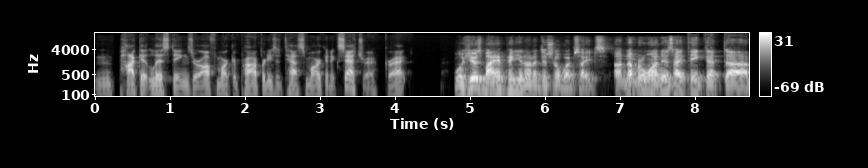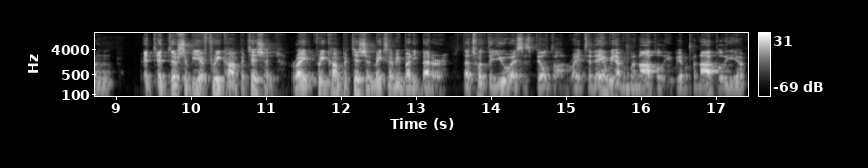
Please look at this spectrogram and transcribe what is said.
mm, pocket listings or off market properties, a test market, etc. Correct? Well, here's my opinion on additional websites. Uh, number one is I think that um, it, it, there should be a free competition, right? Free competition makes everybody better. That's what the U.S. is built on, right? Today we have a monopoly. We have a monopoly of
